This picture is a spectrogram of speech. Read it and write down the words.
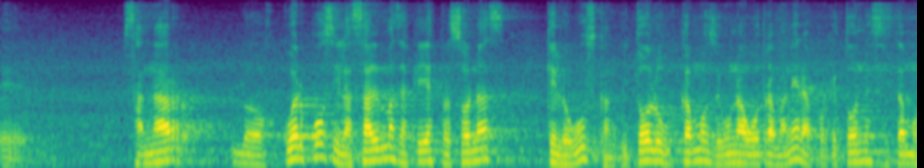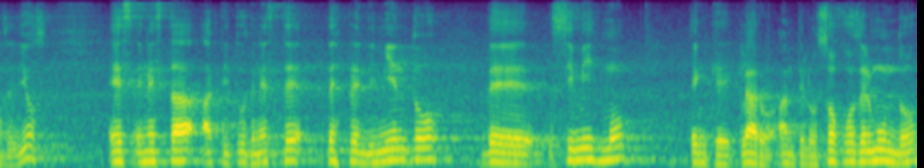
eh, sanar los cuerpos y las almas de aquellas personas que lo buscan. Y todos lo buscamos de una u otra manera, porque todos necesitamos de Dios es en esta actitud, en este desprendimiento de sí mismo, en que, claro, ante los ojos del mundo,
